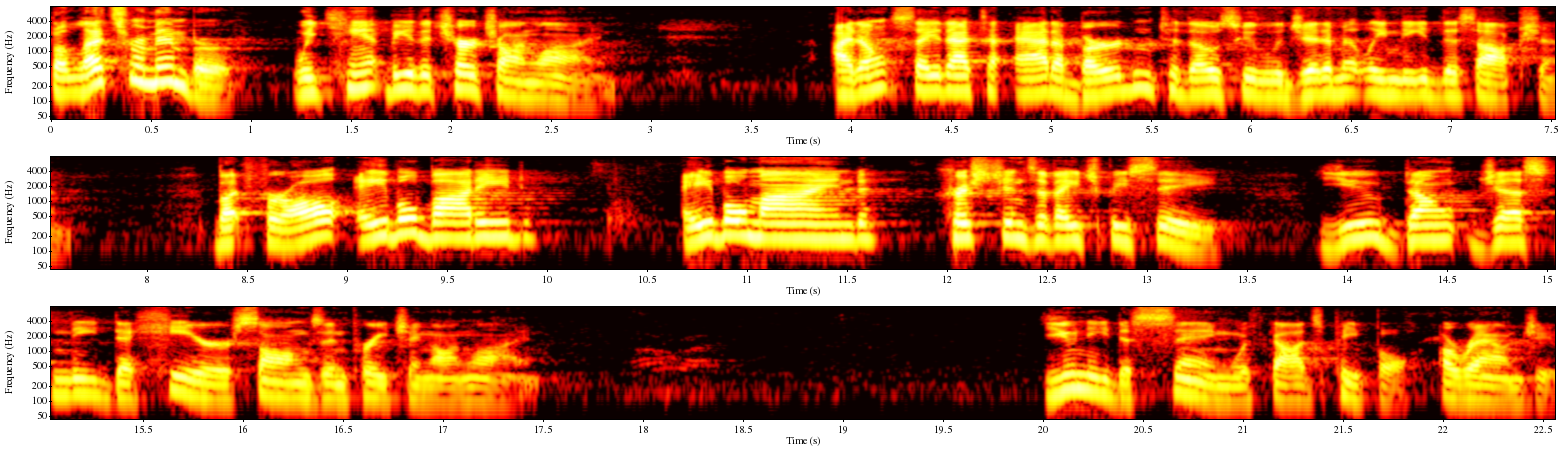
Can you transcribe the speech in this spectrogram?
But let's remember, we can't be the church online. I don't say that to add a burden to those who legitimately need this option. But for all able bodied, able minded Christians of HBC, you don't just need to hear songs and preaching online. You need to sing with God's people around you.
